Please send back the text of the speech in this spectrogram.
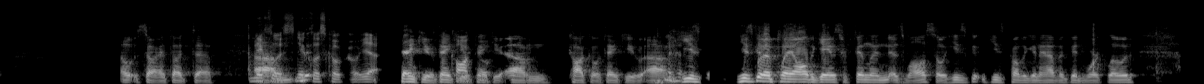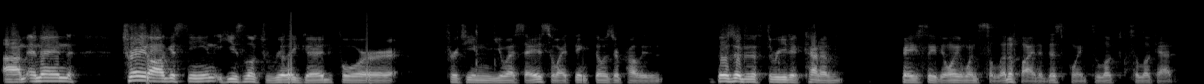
Oh, sorry. I thought uh, Nicholas um, Nicholas Kokko. Yeah. Thank you. Thank Kokko. you. Thank you. Um, Kokko. Thank you. Um, he's he's going to play all the games for Finland as well, so he's he's probably going to have a good workload. Um, and then Trey Augustine, he's looked really good for for Team USA. So I think those are probably those are the three to kind of basically the only ones solidified at this point to look to look at.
